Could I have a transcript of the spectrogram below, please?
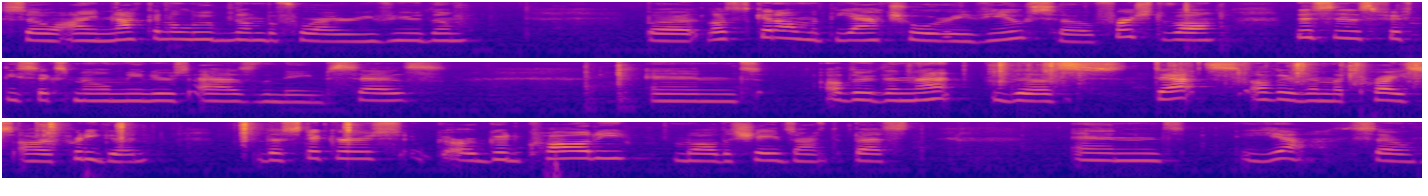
So I'm not going to lube them before I review them. But let's get on with the actual review. So first of all, this is 56 millimeters as the name says. And other than that, the stats, other than the price, are pretty good. The stickers are good quality, while the shades aren't the best. And yeah, so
